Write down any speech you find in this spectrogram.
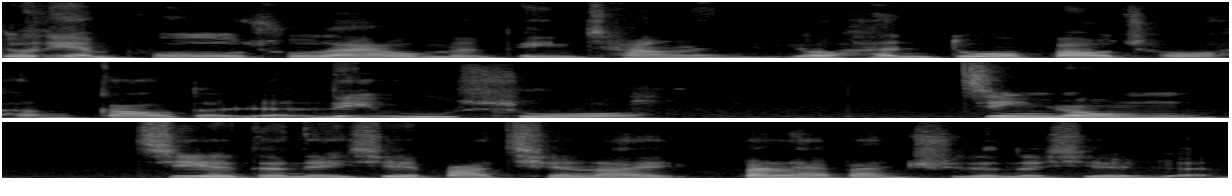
有点暴露出来，我们平常有很多报酬很高的人，例如说金融界的那些把钱来搬来搬去的那些人，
